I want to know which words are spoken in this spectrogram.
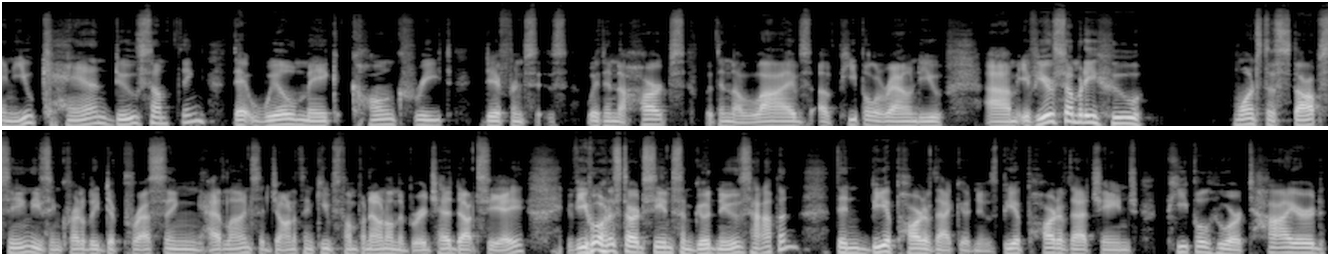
and you can do something that will make concrete differences within the hearts, within the lives of people around you. Um, if you're somebody who wants to stop seeing these incredibly depressing headlines that Jonathan keeps pumping out on the bridgehead.ca, if you want to start seeing some good news happen, then be a part of that good news. Be a part of that change. People who are tired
